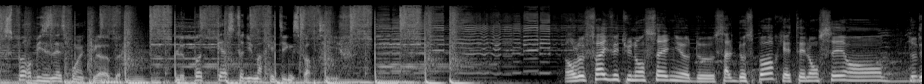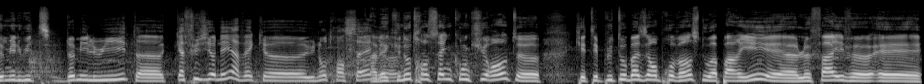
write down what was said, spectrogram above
Sportbusiness.club, le podcast du marketing sportif. Alors le Five est une enseigne de salle de sport qui a été lancée en 2008, 2008 euh, qui a fusionné avec euh, une autre enseigne. Avec une autre enseigne concurrente euh, qui était plutôt basée en province, nous à Paris. Et, le Five est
